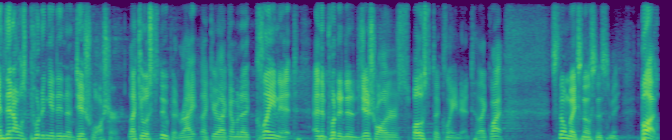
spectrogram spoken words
And then I was putting it in a dishwasher. Like it was stupid, right? Like you're like, I'm going to clean it and then put it in a dishwasher. It's supposed to clean it. Like, why? Still makes no sense to me. But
